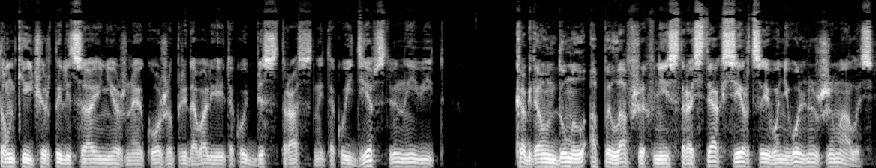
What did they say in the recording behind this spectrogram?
Тонкие черты лица и нежная кожа придавали ей такой бесстрастный, такой девственный вид. Когда он думал о пылавших в ней страстях, сердце его невольно сжималось,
